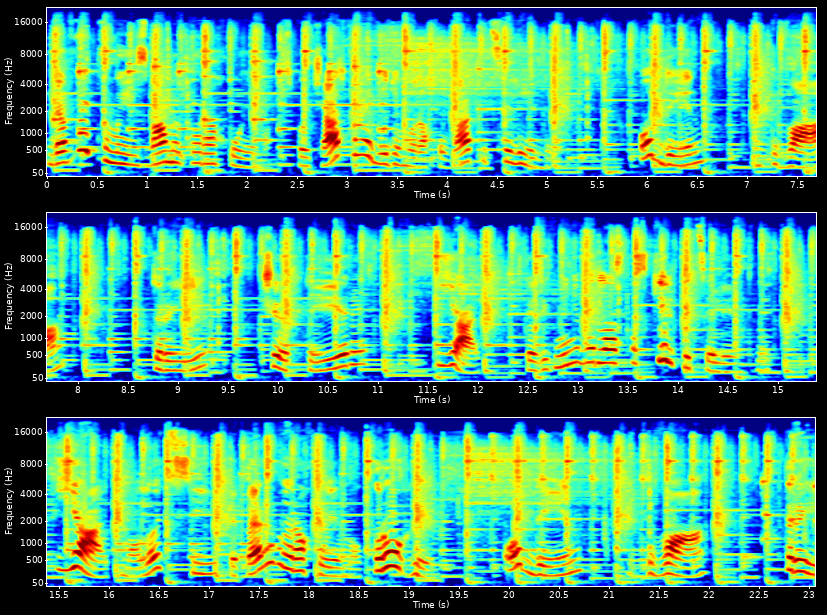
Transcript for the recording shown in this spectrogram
Давайте ми їх з вами порахуємо. Спочатку ми будемо рахувати циліндри. Один, два, три, чотири, п'ять. Скажіть мені, будь ласка, скільки циліндрів? П'ять. Молодці. Тепер ми рахуємо круги. Один, два, три,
